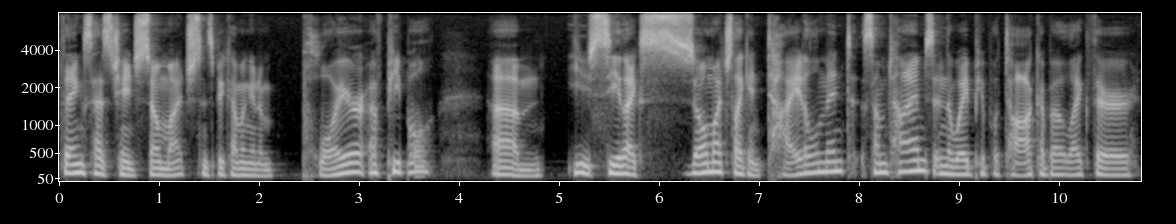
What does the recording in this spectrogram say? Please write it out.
things has changed so much since becoming an employer of people. Um, you see like so much like entitlement sometimes in the way people talk about like their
